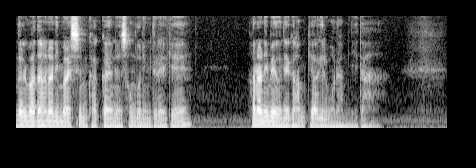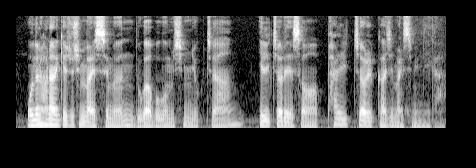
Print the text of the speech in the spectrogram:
날마다 하나님 말씀 가까이 하는 성도님들에게 하나님의 은혜가 함께하길 원합니다. 오늘 하나님께 주신 말씀은 누가복음 16장 1절에서 8절까지 말씀입니다.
